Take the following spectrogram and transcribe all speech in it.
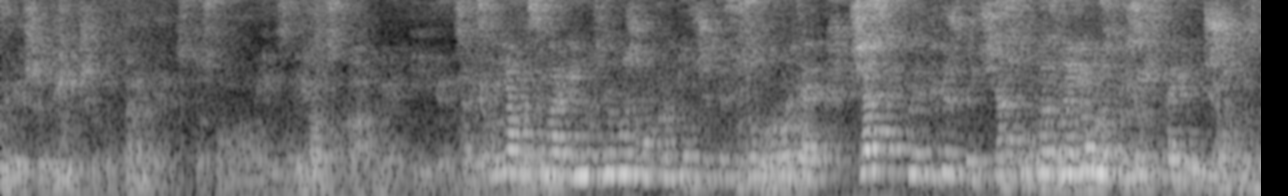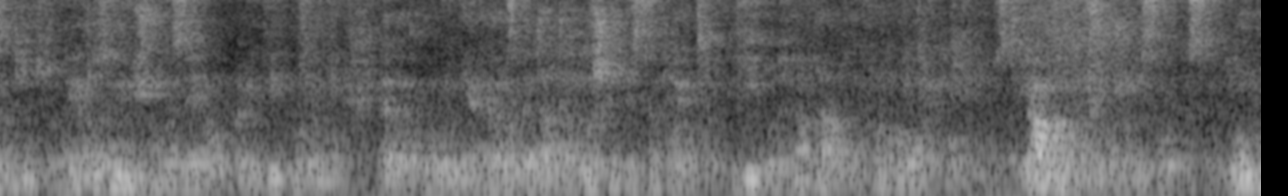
вирішити інші питання стосовно моїх заяв, скарги і заяв. заяви скарги, ми ж не можемо продовжити судовий розгляд. Зараз підожди, зараз тут Послухайте, ознайомитися я- і стає. Я ж не закінчив. Я розумію, що ми заяву відвід повинні, е, повинні розглядати лише після того, як їй буде направлено прокурор повному заяву, де він може висловити свою думку,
